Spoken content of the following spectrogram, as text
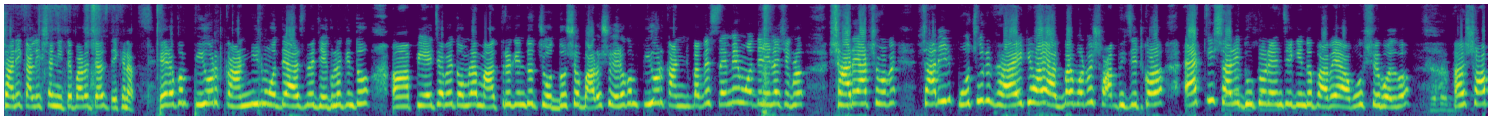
শাড়ি কালেকশন নিতে পারো। জাস্ট দেখে না এরকম পিওর কান্ডির মধ্যে আসবে যেগুলো কিন্তু পেয়ে যাবে তোমরা মাত্র কিন্তু চোদ্দশো বারোশো এরকম পিওর কান্ডি পাবে। সেমের মধ্যে নিলে সেগুলো সাড়ে আটশো পাবে। শাড়ির প্রচুর ভ্যারাইটি হয় একবার বলবে সব ভিজিট করো। একই শাড়ি দুটো রেঞ্জে কিন্তু পাবে অবশ্যই বলব। সব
